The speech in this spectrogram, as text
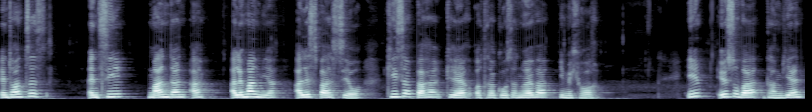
Entonces, en sí, mandan a Alemania al espacio, quizá para crear otra cosa nueva y mejor. Y eso va también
